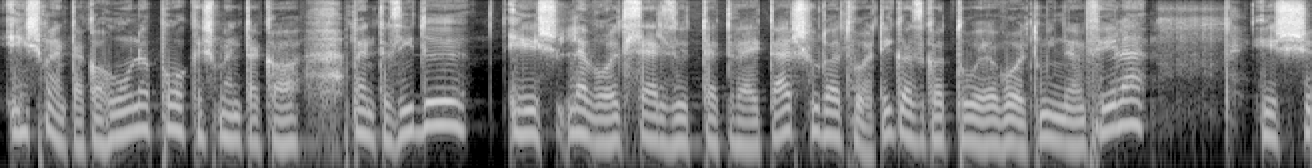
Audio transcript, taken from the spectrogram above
és mentek a hónapok, és mentek a, ment az idő, és le volt szerződtetve egy társulat, volt igazgatója, volt mindenféle, és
